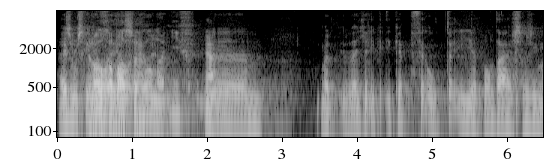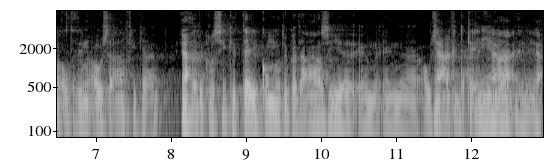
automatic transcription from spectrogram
Hij is misschien Droge heel, heel, heel naïef. Ja. Uh, maar weet je, ik, ik heb veel theeplantages gezien, maar altijd in Oost-Afrika. Ja. De klassieke thee komt natuurlijk uit Azië en in ja, Oost-Afrika. Kenia. en- en- ja.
